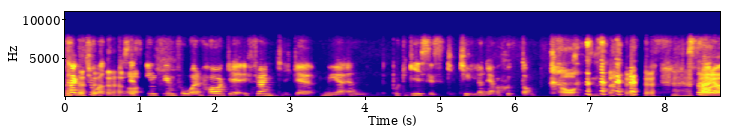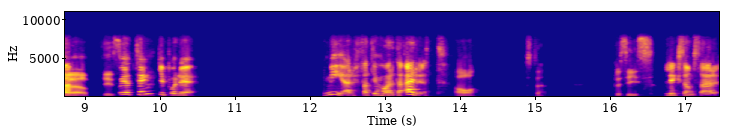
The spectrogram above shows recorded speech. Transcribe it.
taggtråd, precis. Ja. Inte i en fårhage i Frankrike med en portugisisk kille när jag var 17. Ja. Så ja, här, ja, ja, precis. Och jag tänker på det mer för att jag har det där ärret. Ja, just det. Precis. Liksom så här.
